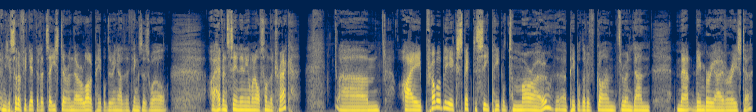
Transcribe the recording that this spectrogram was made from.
and you sort of forget that it's Easter and there are a lot of people doing other things as well. I haven't seen anyone else on the track. Um, I probably expect to see people tomorrow, uh, people that have gone through and done Mount Bimberi over Easter.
